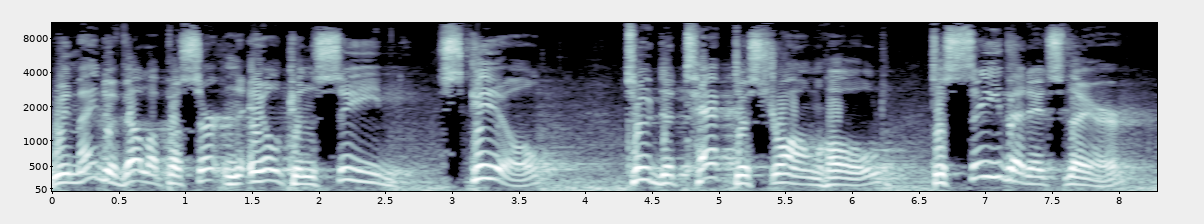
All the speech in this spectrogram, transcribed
We may develop a certain ill conceived skill to detect a stronghold, to see that it's there,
